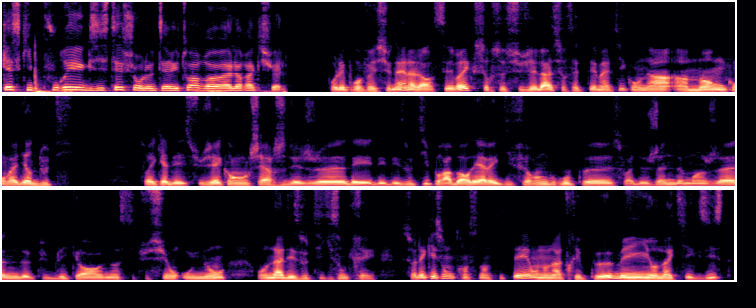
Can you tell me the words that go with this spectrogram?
qu'est-ce qui pourrait exister sur le territoire euh, à l'heure actuelle? Pour les professionnels, alors c'est vrai que sur ce sujet-là, sur cette thématique, on a un manque, on va dire, d'outils. C'est vrai qu'il y a des sujets quand on cherche des jeux, des, des, outils pour aborder avec différents groupes, euh, soit de jeunes, de moins jeunes, de publics en institution ou non, on a des outils qui sont créés. Sur les questions de transidentité, on en a très peu, mais il y en a qui existent,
